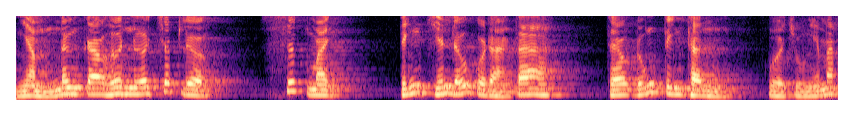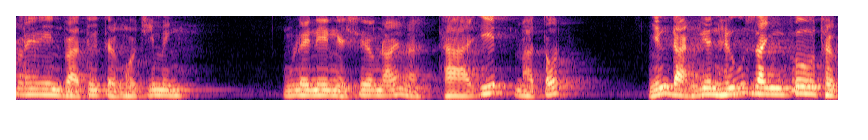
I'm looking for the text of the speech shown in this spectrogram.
nhằm nâng cao hơn nữa chất lượng sức mạnh tính chiến đấu của đảng ta theo đúng tinh thần của chủ nghĩa Mark Lenin và tư tưởng Hồ Chí Minh. Ông Lenin ngày xưa ông nói là thà ít mà tốt. Những đảng viên hữu danh vô thực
